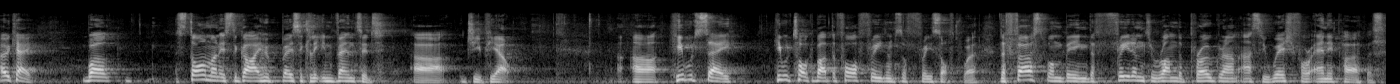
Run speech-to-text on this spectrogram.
Okay, well, Stallman is the guy who basically invented uh, GPL. Uh, he would say, he would talk about the four freedoms of free software. The first one being the freedom to run the program as you wish for any purpose.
